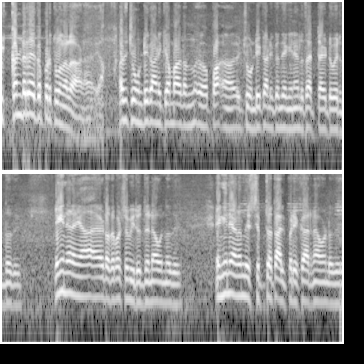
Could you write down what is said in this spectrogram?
ഉത്കണ്ഠ രേഖപ്പെടുത്തുക എന്നുള്ളതാണ്. അത് ചൂണ്ടിക്കാണിക്കാൻ പാടുന്ന ചൂണ്ടിക്കാണിക്കുന്നത് എങ്ങനെയാണ് തെറ്റായിട്ട് വരുന്നത്? എങ്ങനെയാണ് ഞാൻ ഇടതുപക്ഷ വിരുദ്ധനാവുന്നത്? എങ്ങനെയാണ് നിക്ഷിപ്ത താല്പര്യക്കാരനാവേണ്ടത്?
